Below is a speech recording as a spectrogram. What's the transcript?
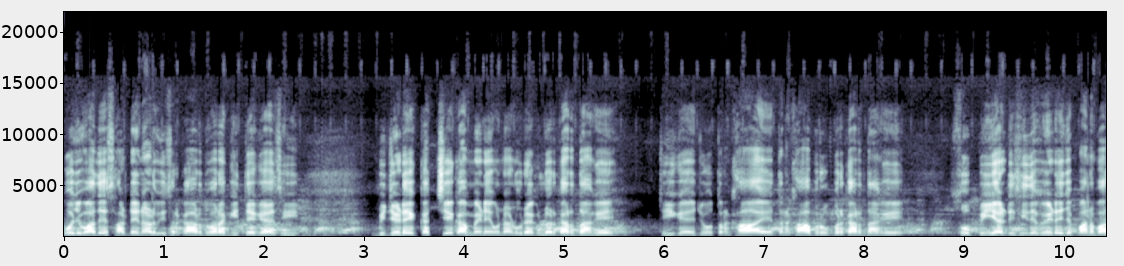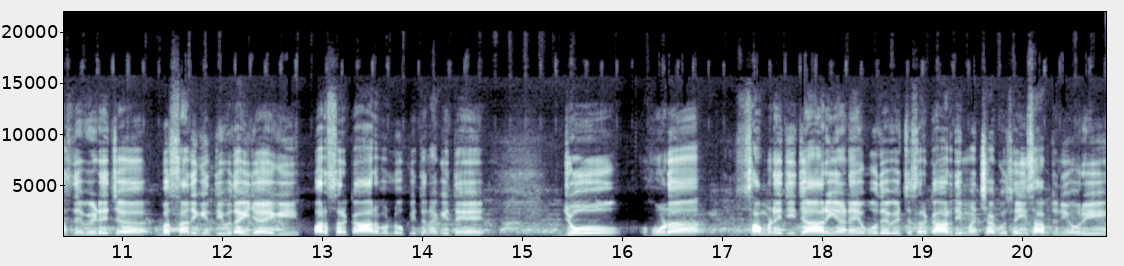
ਕੁਝ ਵਾਅਦੇ ਸਾਡੇ ਨਾਲ ਵੀ ਸਰਕਾਰ ਦੁਆਰਾ ਕੀਤੇ ਗਏ ਸੀ। ਵੀ ਜਿਹੜੇ ਕੱਚੇ ਕੰਮ ਨੇ ਉਹਨਾਂ ਨੂੰ ਰੈਗੂਲਰ ਕਰ ਦਾਂਗੇ। ਠੀਕ ਹੈ, ਜੋ ਤਨਖਾਹ ਹੈ, ਤਨਖਾਹ ਬਰੋਬਰ ਕਰ ਦਾਂਗੇ। ਸੋ ਪੀਆਰਟੀਸੀ ਦੇ ਵਿਹੜੇ 'ਚ ਪਨਬਸ ਦੇ ਵਿਹੜੇ 'ਚ ਬੱਸਾਂ ਦੀ ਗਿਣਤੀ ਵਧਾਈ ਜਾਏਗੀ। ਪਰ ਸਰਕਾਰ ਵੱਲੋਂ ਕਿਤੇ ਨਾ ਕਿਤੇ ਜੋ ਹੁਣ ਸਾਹਮਣੇ ਚੀਜ਼ਾਂ ਆ ਰਹੀਆਂ ਨੇ, ਉਹਦੇ ਵਿੱਚ ਸਰਕਾਰ ਦੀ ਮਨਸ਼ਾ ਕੋਈ ਸਹੀ ਸਾਬਤ ਨਹੀਂ ਹੋ ਰਹੀ।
